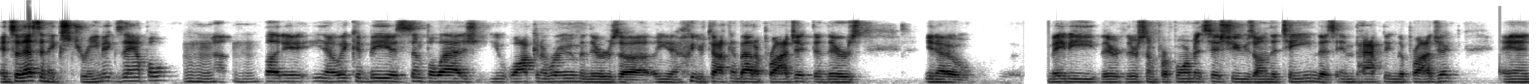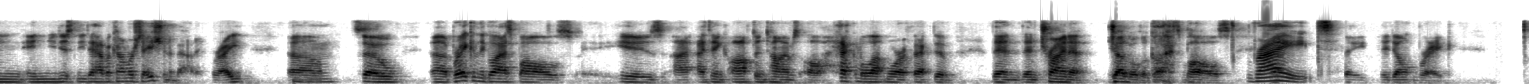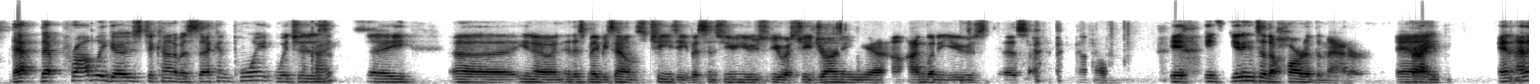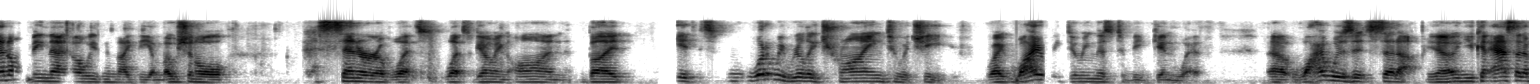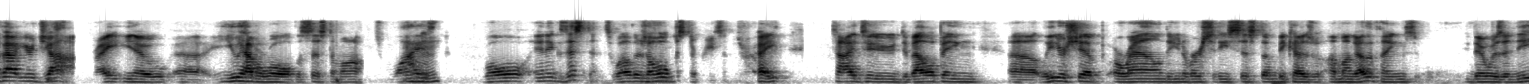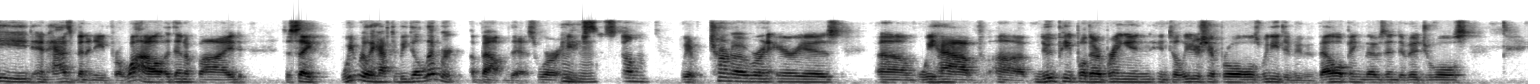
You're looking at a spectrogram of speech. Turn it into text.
and so that's an extreme example, mm-hmm. Uh, mm-hmm. but it you know it could be as simple as you walk in a room and there's a you know you're talking about a project and there's you know maybe there there's some performance issues on the team that's impacting the project and and you just need to have a conversation about it, right? Mm-hmm. Um, so uh, breaking the glass balls is, I, I, think, oftentimes a heck of a lot more effective than than trying to juggle the glass balls. Right. Uh, they they don't break. That that probably goes to kind of a second point, which is okay. say uh, you know, and, and, this maybe sounds cheesy, but since you use USG Journey, uh, I'm going to use this. Um, it, it's getting to the heart of the matter, and, right. And and I don't mean that always in like the emotional center of what's what's going on, but it's what are we really trying to achieve, right? Why are we doing this to begin with? Uh, why was it set up? You know, and you can ask that about your job, right? You know, uh, you have a role at the system office why mm-hmm. is the role in existence? Well, there's a whole mm-hmm. list of reasons, right? Tied to developing uh, leadership around the university system, because among other things, there was a need and has been a need for a while identified to say we really have to be deliberate about this. We're a huge mm-hmm. system. We have turnover in areas. Um, we have uh, new people that are bringing into leadership roles. We need to be developing those individuals.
